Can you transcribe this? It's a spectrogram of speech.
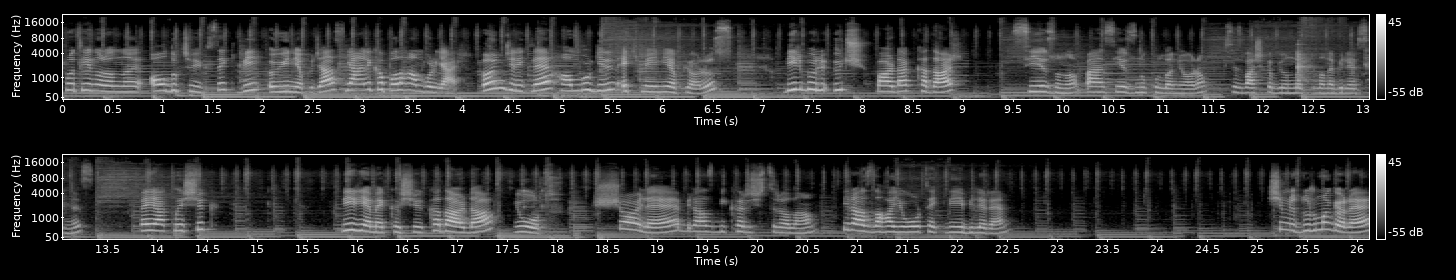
protein oranı oldukça yüksek bir öğün yapacağız. Yani kapalı hamburger. Öncelikle hamburgerin ekmeğini yapıyoruz. 1 bölü 3 bardak kadar siyez unu. Ben siyez unu kullanıyorum. Siz başka bir unu da kullanabilirsiniz. Ve yaklaşık 1 yemek kaşığı kadar da yoğurt. Şöyle biraz bir karıştıralım. Biraz daha yoğurt ekleyebilirim. Şimdi duruma göre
